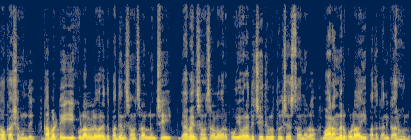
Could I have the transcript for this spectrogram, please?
అవకాశం ఉంది. కాబట్టి ఈ కులాలలో ఎవరైతే పద్దెనిమిది సంవత్సరాల నుంచి యాభై ఐదు సంవత్సరాల వరకు ఎవరైతే చేతి వృత్తులు చేస్తున్నారో వారందరూ కూడా ఈ పథకానికి అర్హులు.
